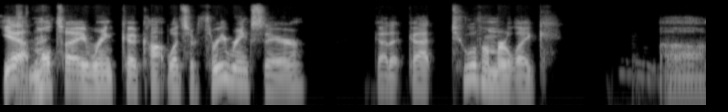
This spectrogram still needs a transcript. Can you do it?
Yeah, That's multi-rink. Uh, com- what's there? Three rinks there. Got it. Got two of them are like, uh,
